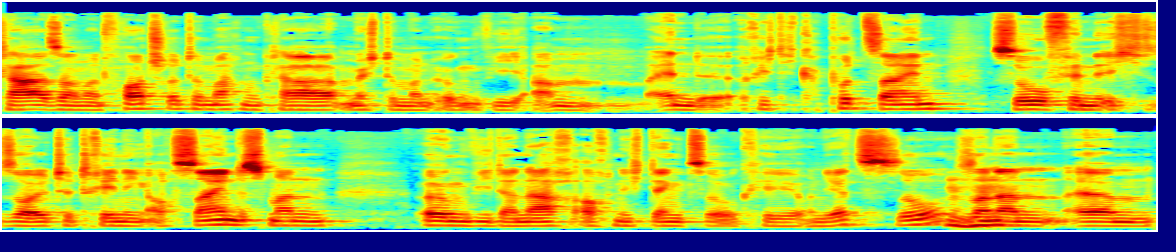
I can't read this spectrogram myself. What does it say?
klar soll man Fortschritte machen, klar möchte man irgendwie am Ende richtig kaputt sein. So finde ich sollte Training auch sein, dass man irgendwie danach auch nicht denkt so okay und jetzt so, sondern ähm,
